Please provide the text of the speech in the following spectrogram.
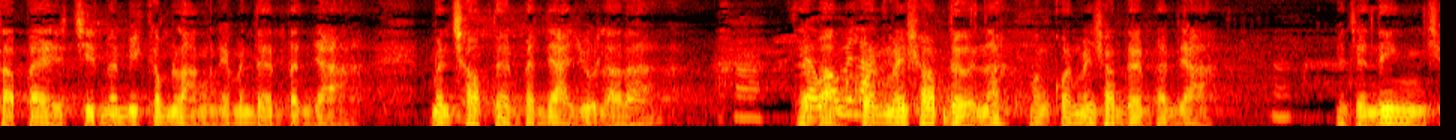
ต่อไปจิตมันมีกำลังเนี่ยมันเดินปัญญา มันชอบเดินปัญญาอยู่แล้วล่ะค่ะแต่บางคนไม่ชอบเดินนะบางคนไม่ชอบเดินปัญญา มันจะนิ่งเฉ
